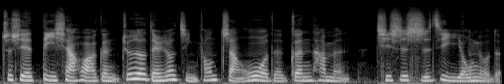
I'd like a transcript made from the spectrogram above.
这些地下化跟就是等于说警方掌握的跟他们其实实际拥有的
